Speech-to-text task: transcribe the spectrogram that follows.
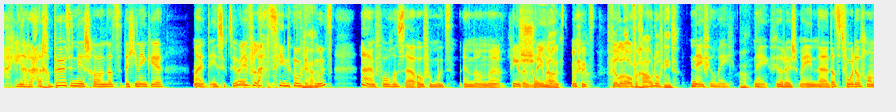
hele rare gebeurtenis. Gewoon dat, dat je in één keer nou ja, de instructeur even laat zien hoe het moet. Nou, en vervolgens uh, overmoed. En dan uh, ging het ook meteen fout. Maar goed. Veel dan overgehouden of niet? Nee, viel mee. Oh. Nee, veel reuze mee. En, dat is het voordeel van,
